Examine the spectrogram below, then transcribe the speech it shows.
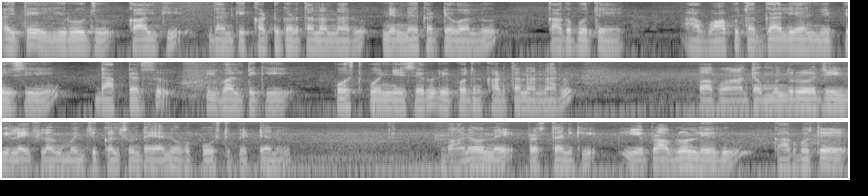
అయితే ఈరోజు కాల్కి దానికి కట్టు కడతానన్నారు. నిన్నే కట్టేవాళ్ళు. కాకపోతే ఆ వాపు తగ్గాలి అని చెప్పేసి డాక్టర్స్ ఇవాళకి పోస్ట్ పోన్ చేశారు రేపు పొద్దున కడతానన్నారు. పాపం అంతకు ముందు రోజు ఇవి లైఫ్ లాంగ్ మంచి కలిసి ఉంటాయని ఒక పోస్ట్ పెట్టాను. బాగానే ఉన్నాయి ప్రస్తుతానికి ఏ ప్రాబ్లం లేదు. కాకపోతే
